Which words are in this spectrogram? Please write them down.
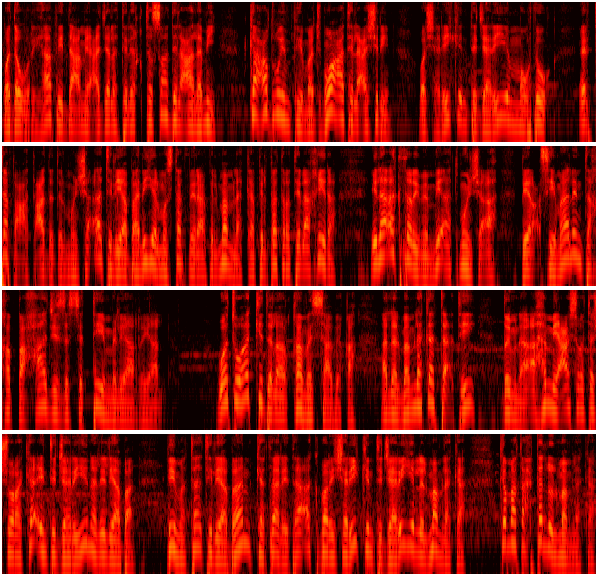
ودورها في دعم عجلة الاقتصاد العالمي كعضو في مجموعة العشرين وشريك تجاري موثوق ارتفعت عدد المنشآت اليابانية المستثمرة في المملكة في الفترة الأخيرة إلى أكثر من 100 منشأة برأس مال تخطى حاجز الستين مليار ريال. وتؤكد الأرقام السابقة أن المملكة تأتي ضمن أهم عشرة شركاء تجاريين لليابان فيما تأتي اليابان كثالث أكبر شريك تجاري للمملكة كما تحتل المملكة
